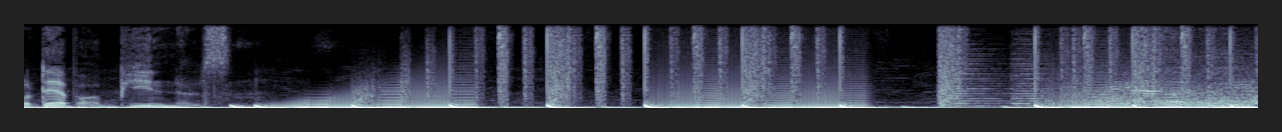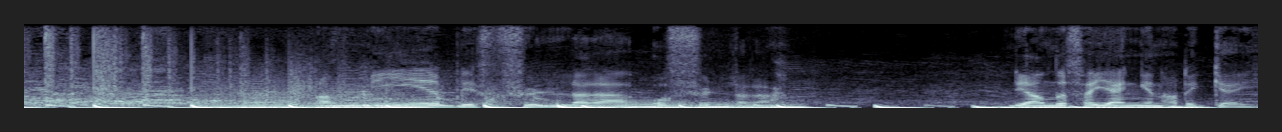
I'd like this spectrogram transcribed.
Og det er bare begynnelsen. Amir blir fullere og fullere. De andre fra gjengen har det gøy.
